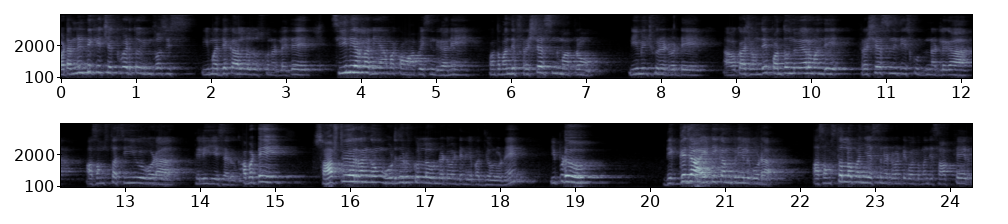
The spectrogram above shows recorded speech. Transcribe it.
వాటన్నింటికీ చెక్ పెడుతూ ఇన్ఫోసిస్ ఈ మధ్యకాలంలో చూసుకున్నట్లయితే సీనియర్ల నియామకం ఆపేసింది కానీ కొంతమంది ఫ్రెషర్స్ని మాత్రం నియమించుకునేటువంటి అవకాశం ఉంది. పంతొమ్మిది వేల మంది ఫ్రెషర్స్ని తీసుకుంటున్నట్లుగా ఆ సంస్థ సీఈఓ కూడా తెలియజేశారు. కాబట్టి సాఫ్ట్వేర్ రంగం ఒడిదుడుకుల్లో ఉన్నటువంటి నేపథ్యంలోనే ఇప్పుడు దిగ్గజ ఐటీ కంపెనీలు కూడా ఆ సంస్థల్లో పనిచేస్తున్నటువంటి కొంతమంది సాఫ్ట్వేర్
